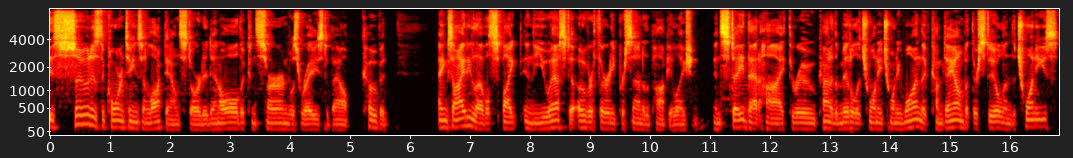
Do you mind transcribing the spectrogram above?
As soon as the quarantines and lockdowns started and all the concern was raised about COVID, anxiety levels spiked in the US to over 30% of the population and stayed that high through kind of the middle of 2021. They've come down, but they're still in the 20s.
